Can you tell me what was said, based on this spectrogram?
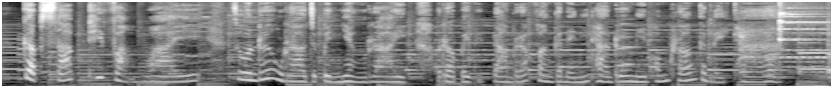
กับทรัพย์ที่ฝังไว้ ส่วนเรื่องราวจะเป็นอย่างไร เราไปติดตามรับฟังกันในนิทานเรื่องนี้พร้อม ๆ กันเลยค่ะ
